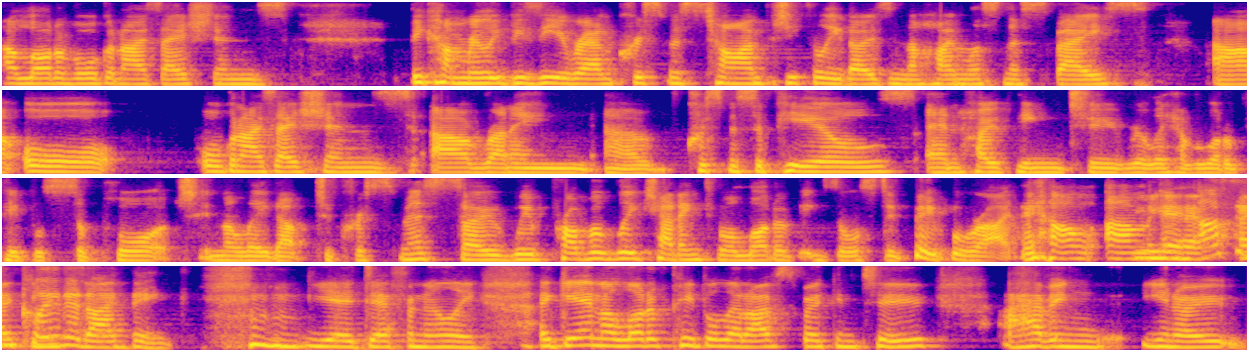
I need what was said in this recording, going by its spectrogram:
a lot of organizations become really busy around Christmas time, particularly those in the homelessness space uh, or organisations are running uh, Christmas appeals and hoping to really have a lot of people's support in the lead up to Christmas. So we're probably chatting to a lot of exhausted people right now, um, yeah, us included, I think. So. I think. yeah, definitely. Again, a lot of people that I've spoken to are having, you know,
